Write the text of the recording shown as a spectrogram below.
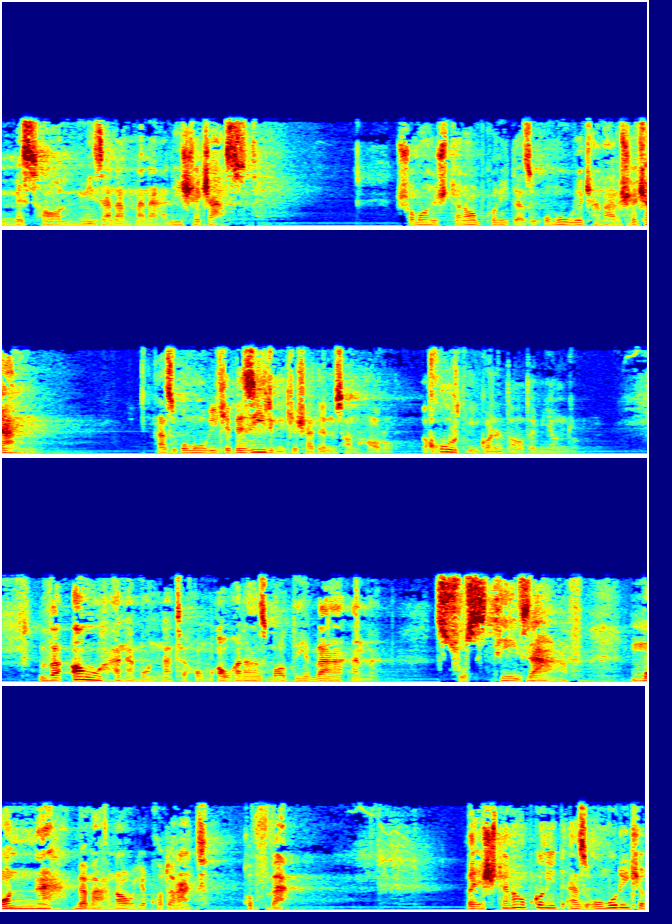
مثال می‌زنم من علی شکست. شما اجتناب کنید از امور کمر شکن از اموری که به زیر می‌کشد انسانها رو و خورد می‌کند آدمیان رو. و آهن منتهم آهن از ماده وهن سستی ضعف منه به معنای قدرت قوه. و اجتناب کنید از اموری که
